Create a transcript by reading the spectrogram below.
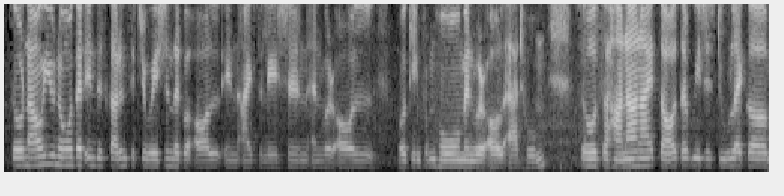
So now you know that in this current situation that we're all in isolation and we're all working from home and we're all at home. So Sahana and I thought that we just do like a,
